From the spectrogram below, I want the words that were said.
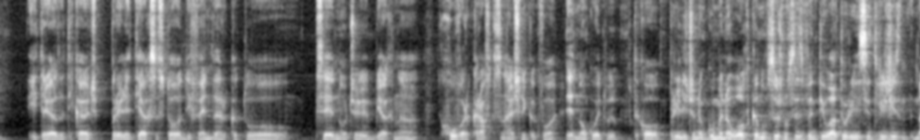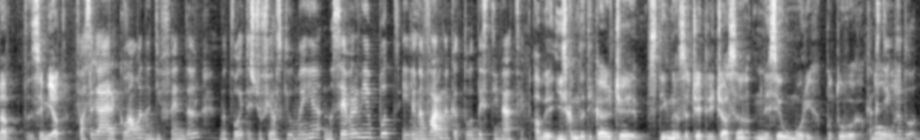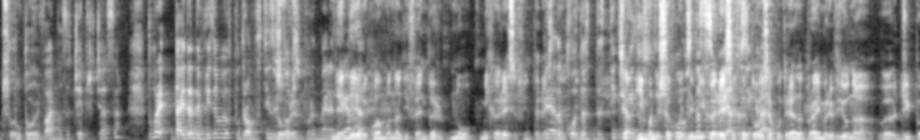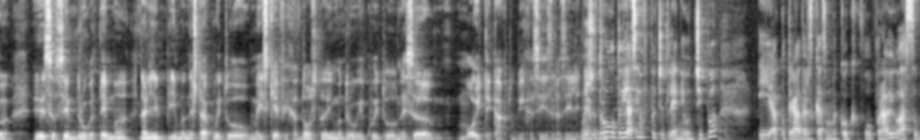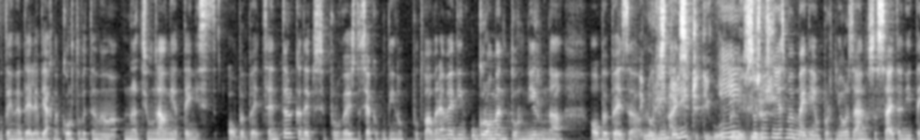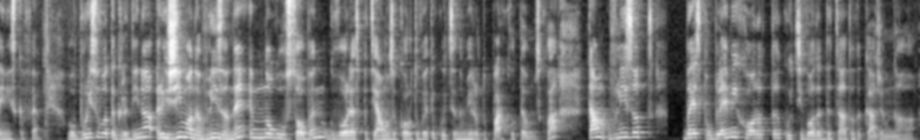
И трябва да ти кажа, че прелетях с този Defender като все едно, че бях на Hovercraft, знаеш ли какво е? Едно, което такова прилича на гумена лодка, но всъщност е с вентилатори и се движи над земята. Това сега е реклама на Defender, на твоите шофьорски умения, на северния път или на Варна като дестинация. Абе, искам да ти кажа, че стигнах за 4 часа, не се уморих, пътувах Как много стигна до, до, до. Варна за 4 часа? Добре, дай да не влизаме в подробности, защото Добре. според мен не, трябва не е да... реклама на Defender, но ми хареса в интерес Трябва да истина. да- да стигнем Сега, и до има неща, които не ми харесаха, т.е. ако трябва да правим ревю на а, джипа, е съвсем друга тема. Нали, има неща, които ме изкефиха доста, има други, които не са моите, както биха се изразили. Между някои. другото, и аз имам впечатление от джипа и ако трябва да разказваме кой какво е правил, аз събота и неделя бях на кортовете на Националния тенис ОББ център, където се провежда всяка година по това време един огромен турнир на ОББ за Е, любители. си, че ти го и всъщност ние сме медиен партньор заедно с сайта ни Тенис Кафе. В Борисовата градина режима на влизане е много особен. Говоря специално за кортовете, които се намират до парк Хотел Москва. Там влизат без проблеми хората, които си водят децата, да кажем, на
